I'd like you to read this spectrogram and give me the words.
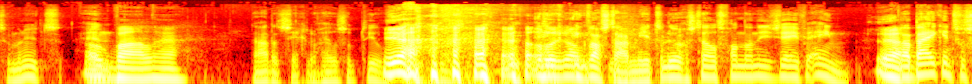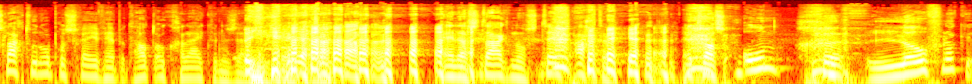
93ste minuut. Ook balen, ja. Nou, dat zeg je nog heel subtiel. Ja. ik, ik, was daar meer teleurgesteld van dan die 7-1. Ja. Waarbij ik in het verslag toen opgeschreven heb, het had ook gelijk kunnen zijn. Ja. en daar sta ik nog steeds achter. Het was ongelooflijk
